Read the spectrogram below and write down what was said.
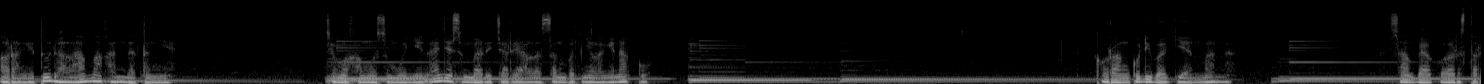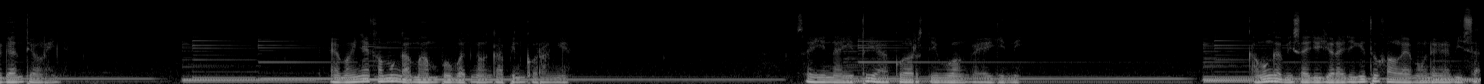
Orang itu udah lama kan datangnya. Cuma kamu sembunyiin aja sembari cari alasan buat ngilangin aku. Kurangku di bagian mana? Sampai aku harus terganti olehnya. Emangnya kamu gak mampu buat ngelengkapin kurangnya? Sehina itu ya aku harus dibuang kayak gini. Kamu gak bisa jujur aja gitu kalau emang udah gak bisa.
